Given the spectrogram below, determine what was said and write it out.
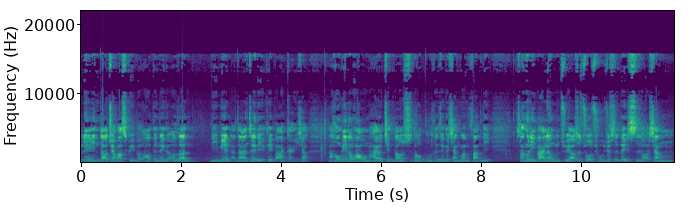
列印到 JavaScript 哈的那个 alone 里面的，当然这里也可以把它改一下。那后面的话，我们还有剪刀石头布的这个相关范例。上个礼拜呢，我们主要是做出就是类似哈，像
